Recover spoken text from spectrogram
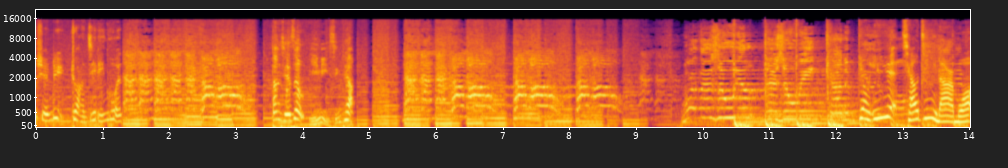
旋律撞击灵魂，当节奏引领心跳。用音乐敲击你的耳膜，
